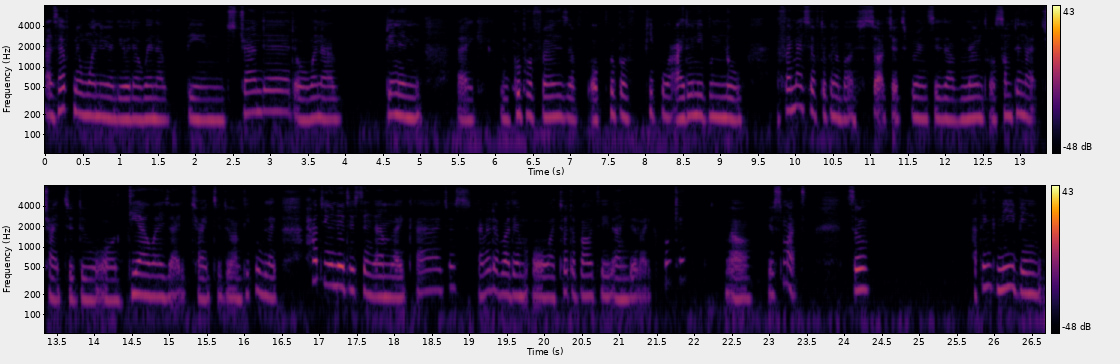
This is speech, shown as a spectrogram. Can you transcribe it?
has helped me one way or the other when I've been stranded or when I've been in like group of friends of or group of people I don't even know. I find myself talking about such experiences I've learned or something I tried to do or DIYs I tried to do and people be like, How do you know this thing? And I'm like, I just I read about them or I thought about it and they're like, Okay, well, you're smart. So I think me being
